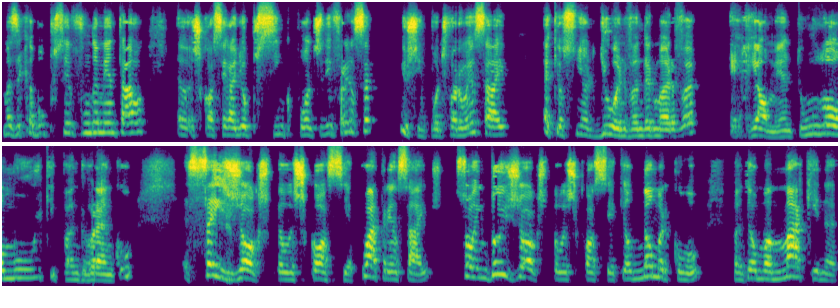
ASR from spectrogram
mas acabou por ser fundamental. A Escócia ganhou por 5 pontos de diferença e os 5 pontos foram ensaio. Aquele senhor Duan van der Merwe é realmente um lomo equipando branco. Seis jogos pela Escócia, quatro ensaios. Só em dois jogos pela Escócia que ele não marcou. Portanto, é uma máquina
